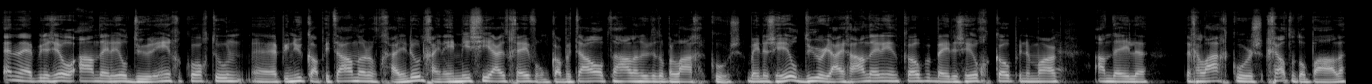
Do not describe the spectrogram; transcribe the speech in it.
En dan heb je dus heel aandelen heel duur ingekocht toen. Eh, heb je nu kapitaal nodig, wat ga je doen? Ga je een emissie uitgeven om kapitaal op te halen en doe je dat op een lagere koers. Ben je dus heel duur je eigen aandelen in het kopen, ben je dus heel goedkoop in de markt Ja. aandelen tegen lage koers geld het ophalen.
